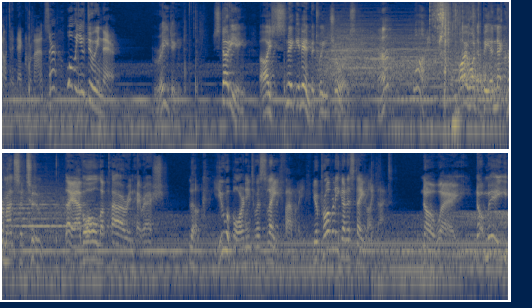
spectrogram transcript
not a necromancer. What were you doing there? Reading. Studying. I sneak it in between chores. Huh? Why? I want to be a necromancer too. They have all the power in Heresh. Look, you were born into a slave family. You're probably gonna stay like that. No way. Not me.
